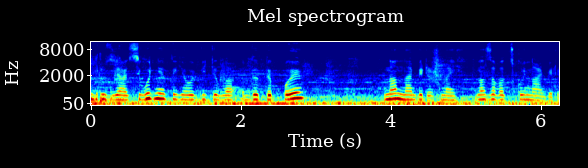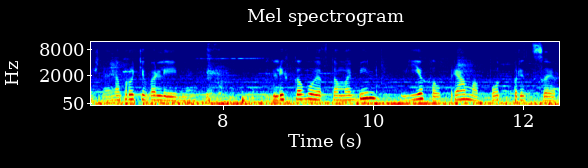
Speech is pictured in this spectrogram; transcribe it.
Друзья, сегодня это я увидела ДТП на набережной, на заводской набережной, напротив Аллейной. Легковой автомобиль въехал прямо под прицеп.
